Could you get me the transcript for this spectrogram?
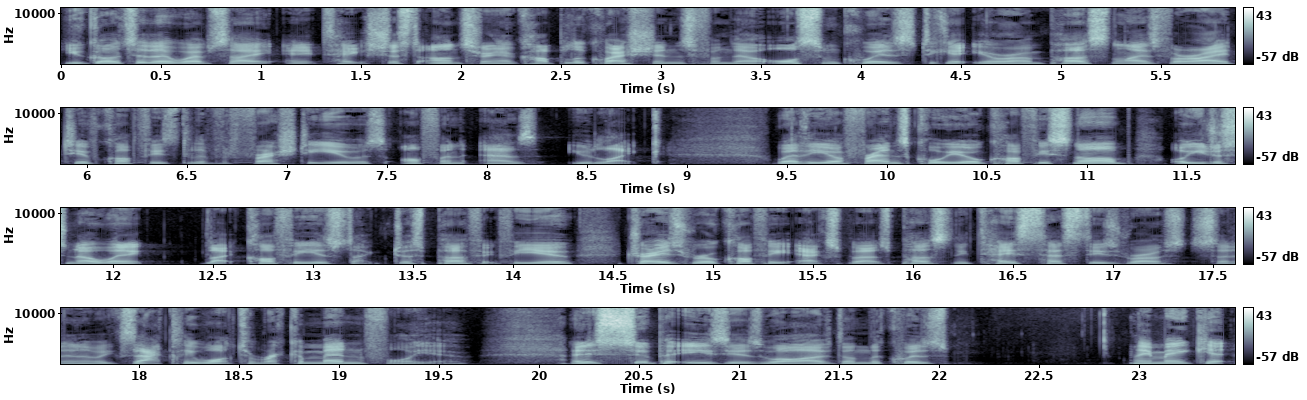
you go to their website, and it takes just answering a couple of questions from their awesome quiz to get your own personalized variety of coffees delivered fresh to you as often as you like. Whether your friends call you a coffee snob or you just know when it like coffee is like just perfect for you. Trade's real coffee experts personally taste test these roasts so they know exactly what to recommend for you. And it's super easy as well. I've done the quiz. They make it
